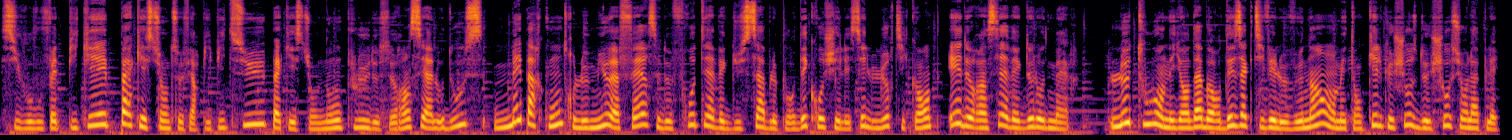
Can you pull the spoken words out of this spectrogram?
si vous vous faites piquer, pas question de se faire pipi dessus, pas question non plus de se rincer à l'eau douce, mais par contre, le mieux à faire, c'est de frotter avec du sable pour décrocher les cellules urticantes et de rincer avec de l'eau de mer. Le tout en ayant d'abord désactivé le venin en mettant quelque chose de chaud sur la plaie.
